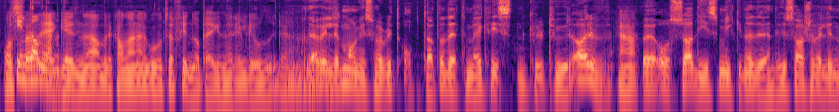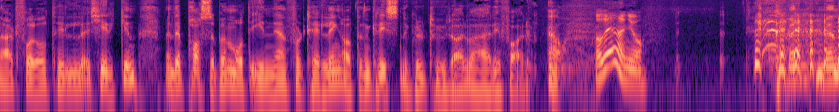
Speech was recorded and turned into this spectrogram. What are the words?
Også en egen, Amerikanerne er gode til å finne opp egne religioner. Det er veldig mange som har blitt opptatt av dette med kristen kulturarv. Ja. Eh, Også av de som ikke nødvendigvis har så veldig nært forhold til kirken. Men det passer på en måte inn i en fortelling at den kristne kulturarv er i fare. Ja. Og det er den jo. Men,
